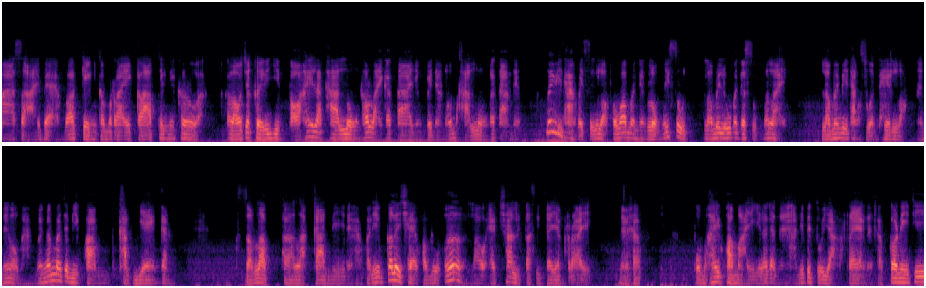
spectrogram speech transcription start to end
มาสายแบบว่าเก่งกำไรกราฟเทคนิคอะเราจะเคยได้ยินต่อให้ราคาลงเท่าไหร่ก็ตามยังเป็นแนวโน้มขาลงก็ตามเนี่ยไม่มีทางไปซื้อหรอกเพราะว่ามันยังลงไม่สุด เราไม่รู้มันจะสุดเมื่อไหร่ เราไม่มีทางสวนเทนหรอกนะนึกออกไหมมันงั้นมันจะมีความขัดแย้งกัน สำหรับหลักการนี้นะครับอันนี้ก็เลยแชร์ความรู้เออเราแอคชั่นหรือตัดสินใจอย่างไรนะครับผมให้ความหมายอย่างนี้แล้วกันนะอันนี้เป็นตัวอย่างแรกนะครับกรณีที่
